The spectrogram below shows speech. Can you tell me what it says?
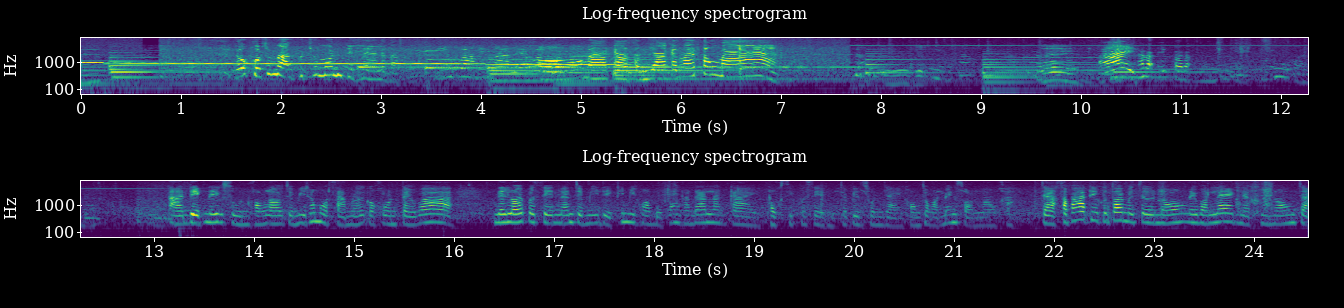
นแล้วคนชั่วโมงคนชั่วโมงจะแฮร์เลยแบบนึกว่าไม่มาแล้วอ๋อมาค่ะสัญญากันไว้ต้องมาเออไปถ้า เด็กในศูนย์ของเราจะมีทั้งหมด 300 กว่าคน แต่ว่าในร้อยเปอร์เซ็นต์นั้นจะมีเด็กที่มีความบกพร่องทางด้านร่างกาย 60%จะเป็นส่วนใหญ่ของจังหวัดแม่ฮ่องสอนเราค่ะ จากสภาพที่คุณต้อยมาเจอน้องในวันแรกเนี่ยคือน้องจะ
